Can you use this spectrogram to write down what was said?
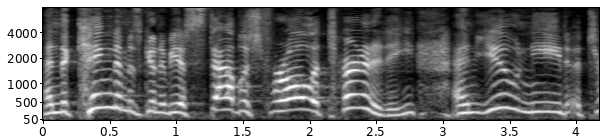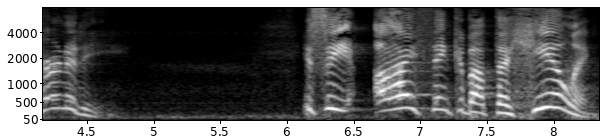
and the kingdom is going to be established for all eternity and you need eternity. You see, I think about the healing.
